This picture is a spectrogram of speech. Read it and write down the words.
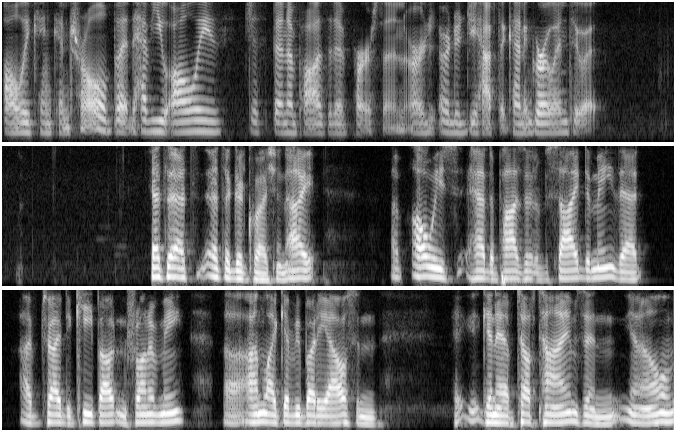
all we can control. But have you always just been a positive person, or or did you have to kind of grow into it? That's that's that's a good question. I I've always had the positive side to me that I've tried to keep out in front of me. Uh, I'm like everybody else, and can have tough times, and you know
